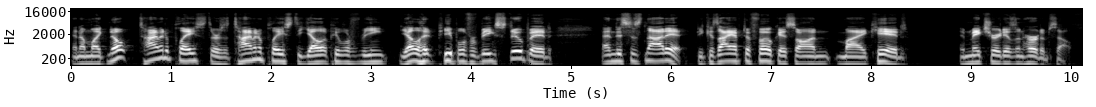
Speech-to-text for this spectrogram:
And I'm like, nope, time and a place. There's a time and a place to yell at people for being yell at people for being stupid, and this is not it because I have to focus on my kid and make sure he doesn't hurt himself,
